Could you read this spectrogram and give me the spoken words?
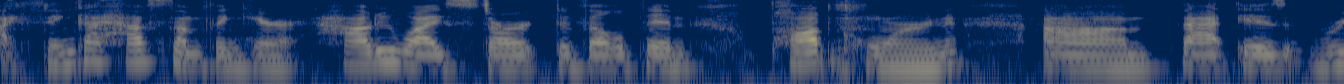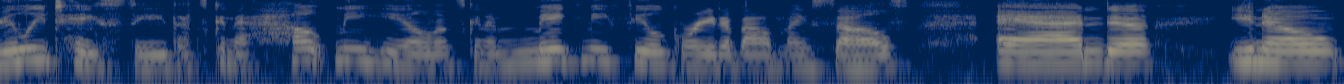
I think I have something here. How do I start developing popcorn um, that is really tasty, that's going to help me heal, that's going to make me feel great about myself? And, uh, you know,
